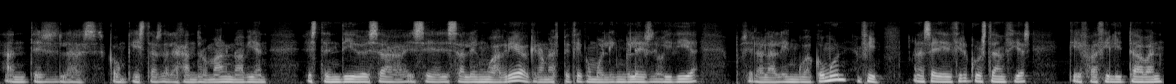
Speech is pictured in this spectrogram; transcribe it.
antes las conquistas de Alejandro Magno habían extendido esa, esa lengua griega, que era una especie como el inglés de hoy día, pues era la lengua común, en fin, una serie de circunstancias que facilitaban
